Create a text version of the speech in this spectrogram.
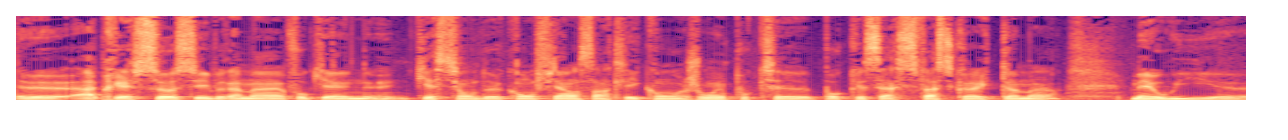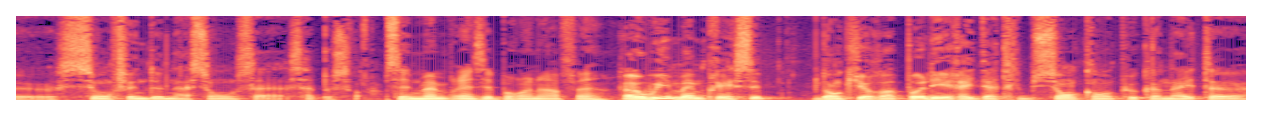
Euh, après ça, c'est vraiment, il faut qu'il y ait une, question de confiance entre les conjoints pour que, pour que ça se fasse correctement. Mais oui, euh, si on fait une donation, ça, ça peut se faire. C'est le même principe pour un enfant? Ah oui, même principe. Donc, il n'y aura pas les règles d'attribution qu'on peut connaître euh,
